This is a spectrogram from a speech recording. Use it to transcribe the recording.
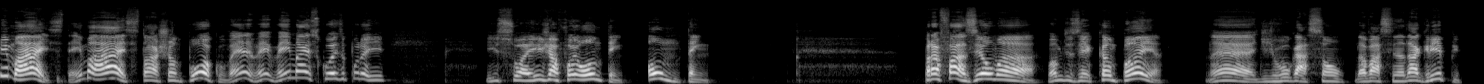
E mais, tem mais. Estão achando pouco? Vem, vem, vem mais coisa por aí. Isso aí já foi ontem. Ontem. Para fazer uma, vamos dizer, campanha né, de divulgação da vacina da gripe,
